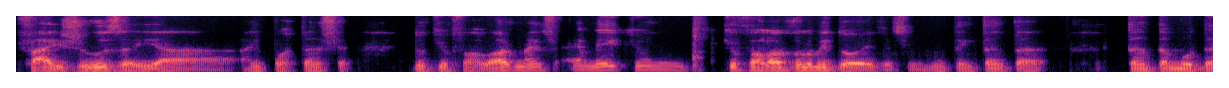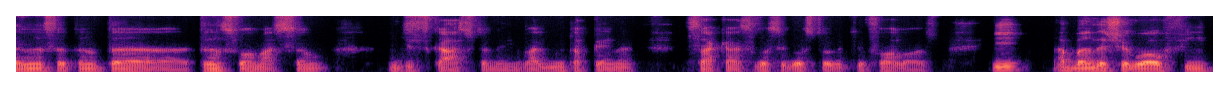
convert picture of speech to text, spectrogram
faz jus aí à, importância do Kill for Love, mas é meio que um Kill for Love volume 2, assim, não tem tanta tanta mudança, tanta transformação, um descasso também. Vale muito a pena sacar se você gostou do Kill for Love. E a banda chegou ao fim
